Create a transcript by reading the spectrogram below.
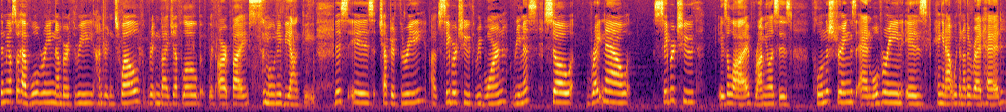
Then we also have Wolverine number 312, written by Jeph Loeb with art by Simone Bianchi. This is chapter 3 of Sabretooth Reborn, Remus. So, right now, Sabretooth is alive, Romulus is pulling the strings, and Wolverine is hanging out with another redhead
